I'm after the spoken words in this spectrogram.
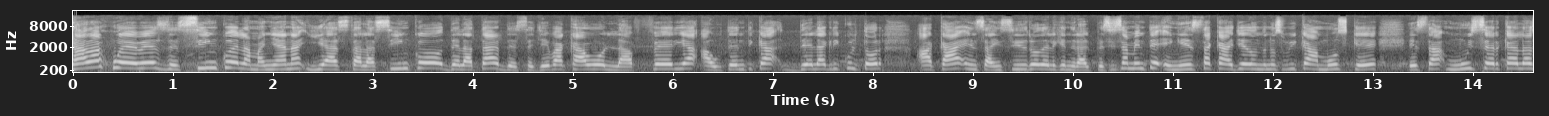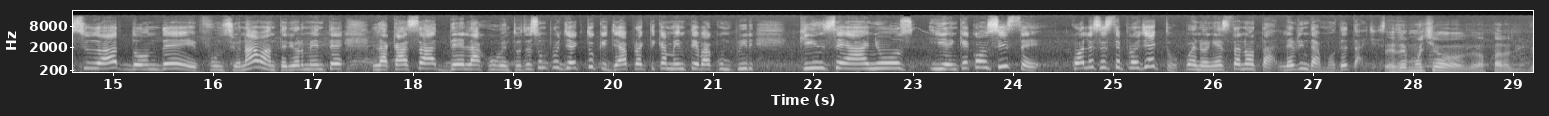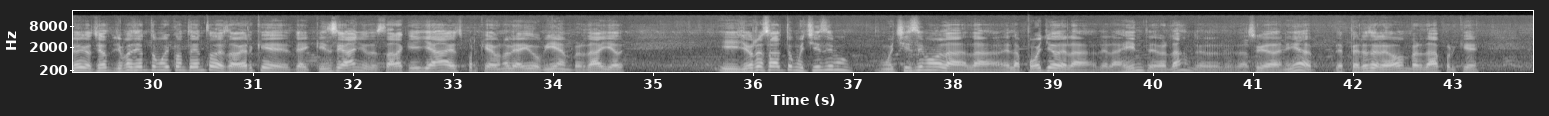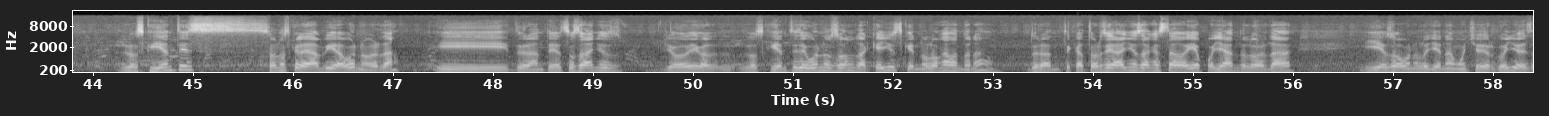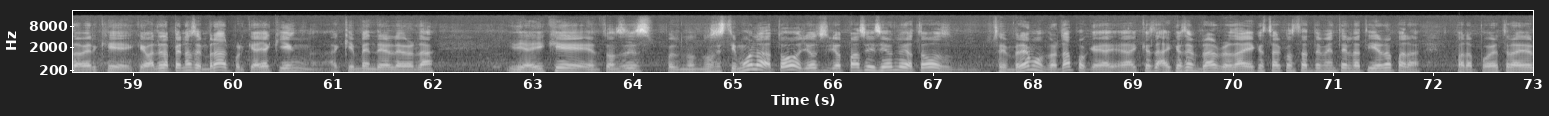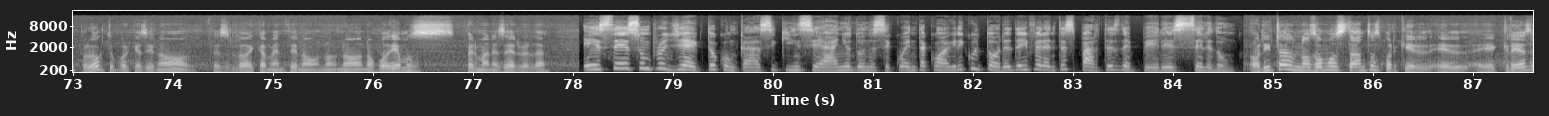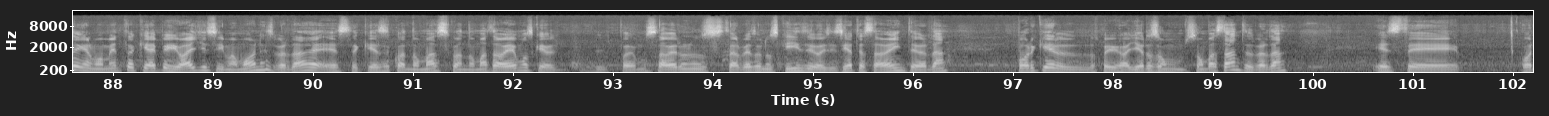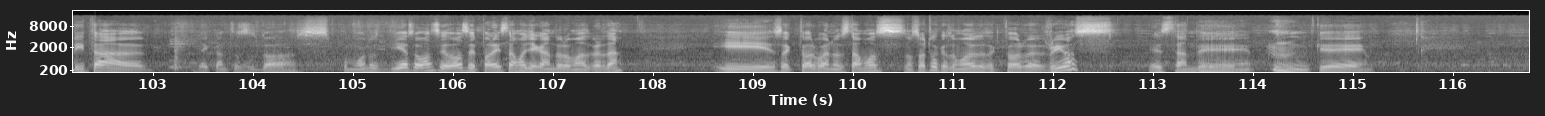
Cada jueves de 5 de la mañana y hasta las 5 de la tarde se lleva a cabo la Feria Auténtica del Agricultor acá en San Isidro del General, precisamente en esta calle donde nos ubicamos que está muy cerca de la ciudad donde funcionaba anteriormente la Casa de la Juventud. Es un proyecto que ya prácticamente va a cumplir 15 años y ¿en qué consiste? ¿Cuál es este proyecto? Bueno, en esta nota le brindamos detalles. Es de mucho, yo, me siento muy contento de saber que de 15 años de estar aquí ya es porque a uno le ha ido bien, ¿verdad? Y, yo resalto muchísimo, muchísimo el apoyo de la, gente, ¿verdad? De, la ciudadanía, de Pérez de León, ¿verdad? Porque los clientes son los que le dan vida a uno, ¿verdad? Y durante estos años, yo digo, los clientes de uno son aquellos que no lo han abandonado durante 14 años han estado ahí apoyándolo, ¿verdad? Y eso a uno lo llena mucho de orgullo de saber que, vale la pena sembrar, porque hay a quien, a quien venderle, ¿verdad? Y de ahí que entonces pues nos, estimula a todos, yo, yo paso diciéndole a todos, sembremos, ¿verdad? Porque hay, que, hay que sembrar, ¿verdad? hay que estar constantemente en la tierra para, para poder traer el producto, porque si no, pues lógicamente no, no, no, no podríamos permanecer, ¿verdad? Este es un proyecto con casi 15 años donde se cuenta con agricultores de diferentes partes de Pérez Celedón. Ahorita no somos tantos porque eh, crece en el momento que hay pejivalles y mamones, ¿verdad? Este, que es cuando más, cuando más sabemos que podemos saber unos, tal vez unos 15 o 17 hasta 20, ¿verdad? Porque los pejivalleros son, son bastantes, ¿verdad? Este, ahorita, ¿de cuántos? Dos, como unos 10, 11, 12, por ahí estamos llegando lo más, ¿verdad? Y el sector, bueno, estamos nosotros que somos del sector Rivas, están de, que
